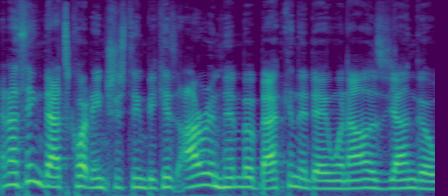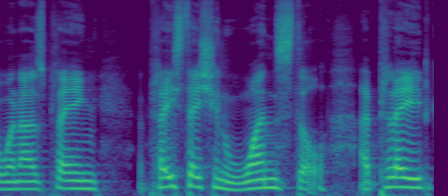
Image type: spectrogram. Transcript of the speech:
And I think that's quite interesting because I remember back in the day when I was younger, when I was playing PlayStation 1 still, I played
